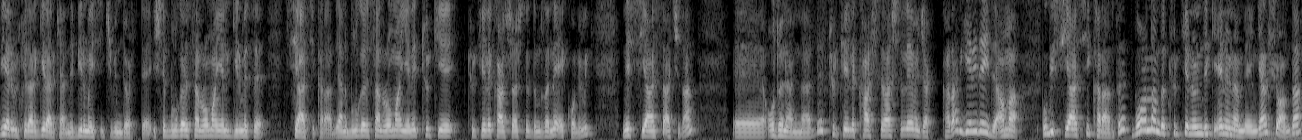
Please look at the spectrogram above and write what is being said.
Diğer ülkeler girerken de 1 Mayıs 2004'te işte Bulgaristan Romanya'nın girmesi siyasi karardı. Yani Bulgaristan Romanya ne Türkiye Türkiye ile karşılaştırdığımızda ne ekonomik ne siyasi açıdan e, o dönemlerde Türkiye ile karşılaştırılamayacak kadar gerideydi. Ama bu bir siyasi karardı. Bu anlamda Türkiye'nin önündeki en önemli engel şu anda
